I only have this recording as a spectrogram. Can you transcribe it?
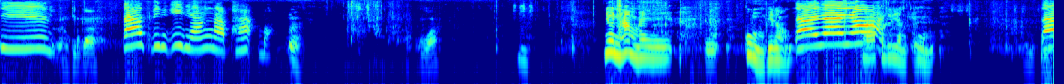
จีนมันกินกาตากินอีหยังน่ะพระบอกหัวำยื่นห้ำให้กุ้งกุ้งพี่น้องตาได้ยตาเป็นเลี้ยงกุ้งตา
